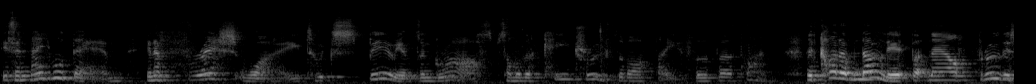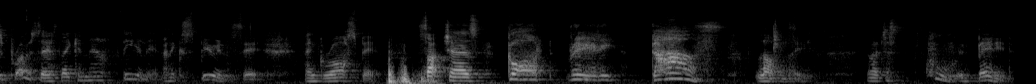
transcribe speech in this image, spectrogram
it's enabled them in a fresh way to experience and grasp some of the key truths of our faith for the first time. They've kind of known it, but now through this process, they can now feel it and experience it and grasp it. Such as, God really does love me. And I just whew, embedded.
